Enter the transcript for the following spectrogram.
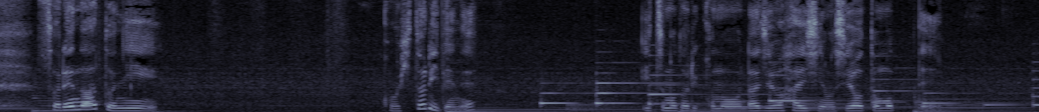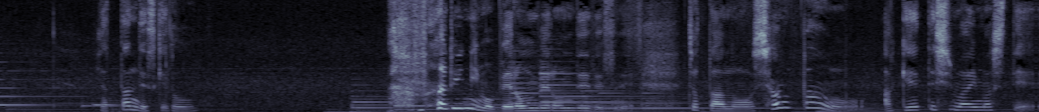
それの後にこう一人でねいつも通りこのラジオ配信をしようと思ってやったんですけどあまりにもベロンベロンでですねちょっとあのシャンパンを開けてしまいまして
